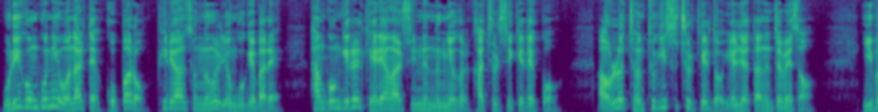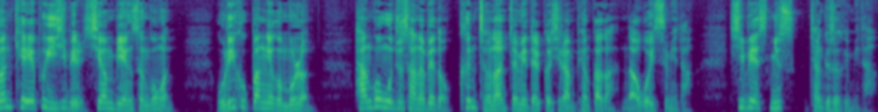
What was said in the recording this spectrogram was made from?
우리 공군이 원할 때 곧바로 필요한 성능을 연구 개발해 항공기를 개량할 수 있는 능력을 갖출 수 있게 됐고 아울러 전투기 수출길도 열렸다는 점에서 이번 KF-21 시험 비행 성공은 우리 국방력은 물론 항공우주 산업에도 큰 전환점이 될 것이란 평가가 나오고 있습니다. CBS 뉴스 장교석입니다.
